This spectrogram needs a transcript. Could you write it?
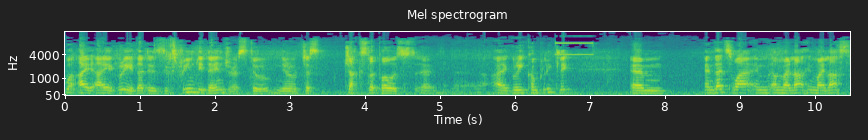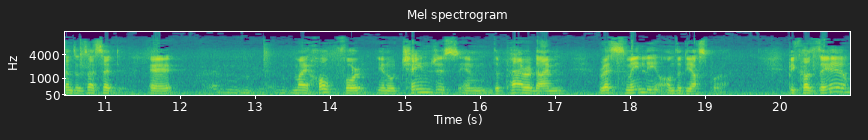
Well, I, I agree that is extremely dangerous to, you know, just juxtapose. Uh, I agree completely. Um, and that's why I'm on my la- in my last sentence I said uh, my hope for, you know, changes in the paradigm rests mainly on the diaspora. Because there,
